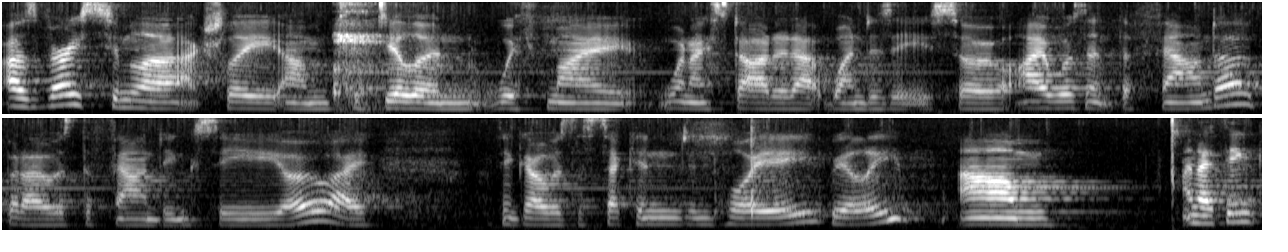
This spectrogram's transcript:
I was very similar actually um, to Dylan with my, when I started at One Disease. So I wasn't the founder, but I was the founding CEO. I I think I was the second employee, really. Um, and I think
